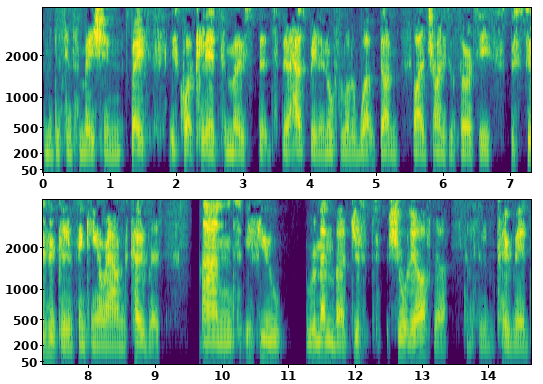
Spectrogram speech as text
in the disinformation space, it's quite clear to most that there has been an awful lot of work done by the Chinese authorities, specifically in thinking around COVID. And if you remember, just shortly after the sort of COVID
